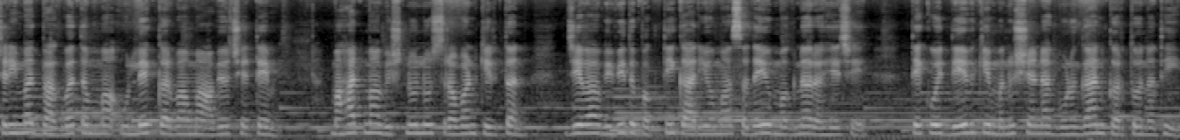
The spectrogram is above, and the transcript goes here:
શ્રીમદ ભાગવતમમાં ઉલ્લેખ કરવામાં આવ્યો છે તેમ, મહાત્મા વિષ્ણુનું શ્રવણ કીર્તન જેવા વિવિધ ભક્તિ કાર્યોમાં સદૈવ મગ્ન રહે છે. તે કોઈ દેવ કે મનુષ્યના ગુણગાન કરતો નથી.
